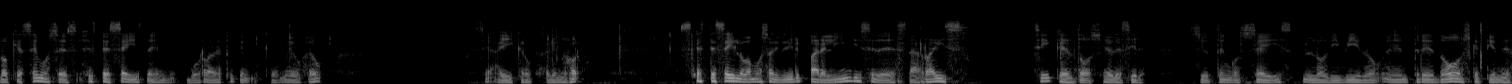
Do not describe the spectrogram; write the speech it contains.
lo que hacemos es, este 6, déjenme borrar esto que me quedó medio feo ahí creo que salió mejor. Este 6 lo vamos a dividir para el índice de esta raíz, ¿sí? que es 2. Es decir, si yo tengo 6, lo divido entre 2 que tiene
